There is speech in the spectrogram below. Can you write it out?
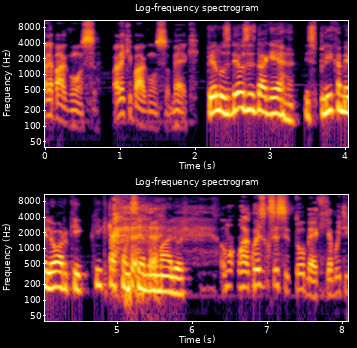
Olha a bagunça. Olha que bagunça, Mac. Pelos deuses da guerra, explica melhor o que está acontecendo no Mali hoje. Uma coisa que você citou, Mac, que é muito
